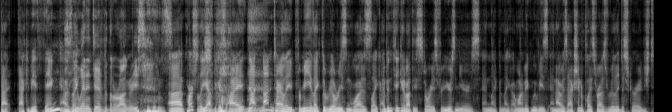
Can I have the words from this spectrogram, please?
that that could be a thing i was So like you went into it for the wrong reasons. uh, partially, yeah, because I not not entirely. For me, like the real reason was like I've been thinking about these stories for years and years, and like been like I want to make movies, and I was actually in a place where I was really discouraged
